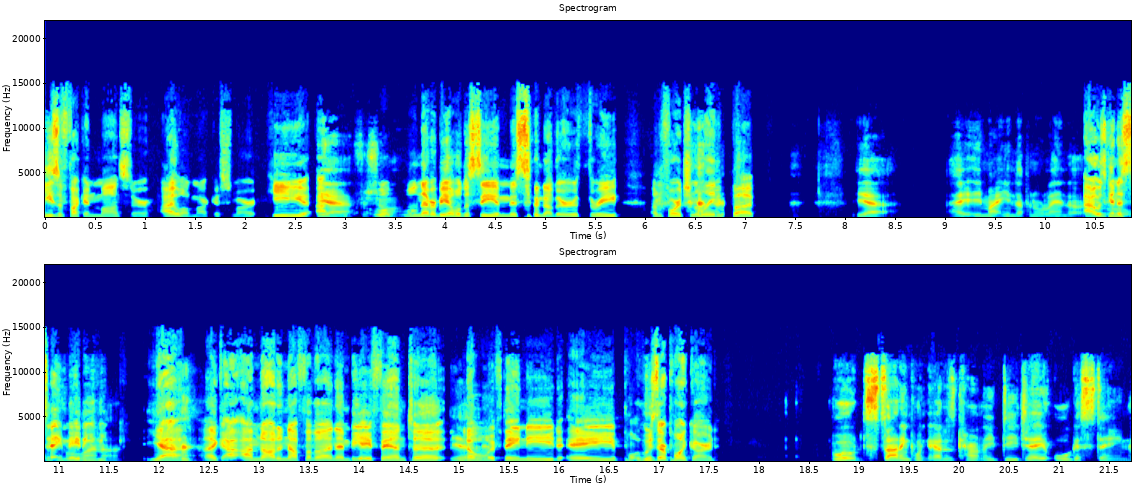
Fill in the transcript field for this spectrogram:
he's a fucking monster. I love Marcus Smart. He I- Yeah, for sure. we'll, we'll never be able to see him miss another three, unfortunately. but yeah. Hey, he might end up in Orlando. I was gonna for- say, maybe he- yeah, like I, I'm not enough of an NBA fan to Yeah. know if they need a who's their point guard. Well, starting point guard is currently DJ Augustin.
